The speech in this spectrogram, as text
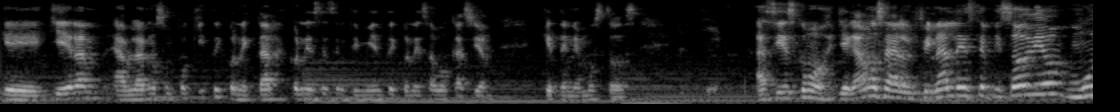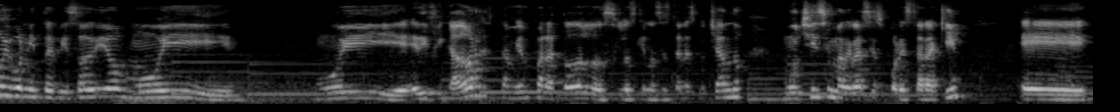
que quieran hablarnos un poquito y conectar con ese sentimiento y con esa vocación que tenemos todos. Así es. Así es como llegamos al final de este episodio. Muy bonito episodio, muy, muy edificador también para todos los, que nos están escuchando. Muchísimas gracias por estar aquí. Eh,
